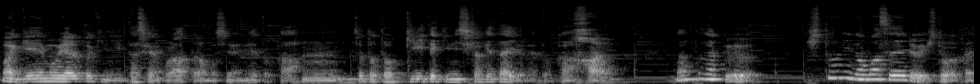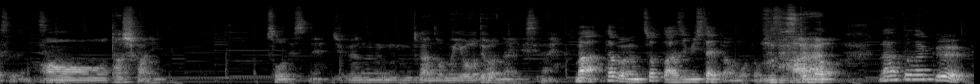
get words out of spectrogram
まあ、ゲームをやるときに確かにこれあったら面白いねとかう、ん。ちょっとドッキリ的に仕掛けたいよねとか、はい。なんとなく人に飲ませる人が買いそうじゃないですか。ああ、確かに。そうですね。自分が飲むようではないですよね。まあ多分ちょっと味見したいとは思うと思うんですけど、はなんとなく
